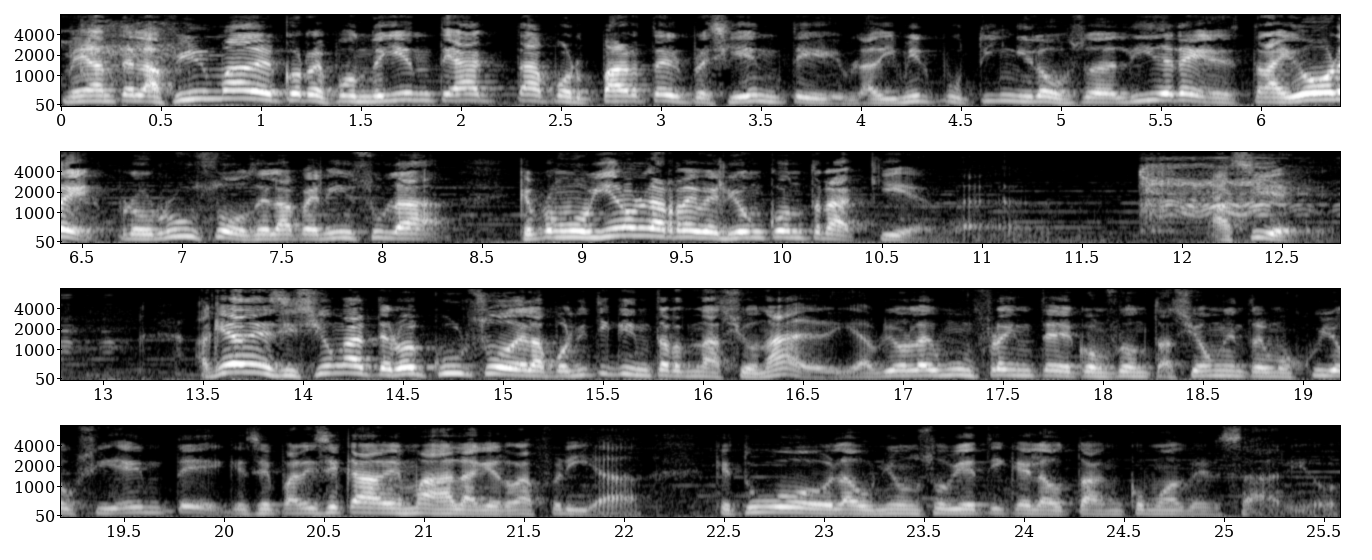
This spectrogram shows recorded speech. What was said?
Mediante la firma del correspondiente acta por parte del presidente Vladimir Putin y los líderes traidores prorrusos de la península que promovieron la rebelión contra Kiev. Así es. Aquella decisión alteró el curso de la política internacional y abrió un frente de confrontación entre Moscú y Occidente que se parece cada vez más a la Guerra Fría que tuvo la Unión Soviética y la OTAN como adversario.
